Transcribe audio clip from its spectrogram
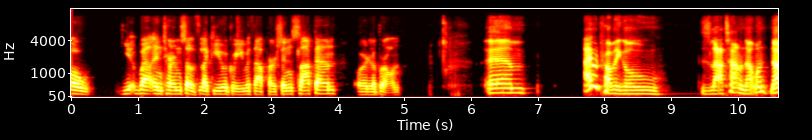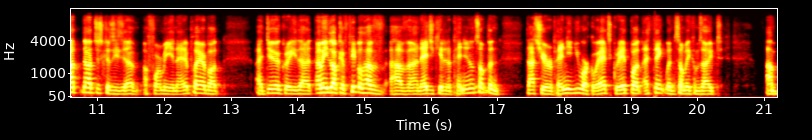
oh you, well in terms of like you agree with that person Slapdan or LeBron Um, I would probably go Zlatan on that one. Not not just because he's a, a former United player, but I do agree that I mean, look, if people have have an educated opinion on something, that's your opinion. You work away, it's great. But I think when somebody comes out, um,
